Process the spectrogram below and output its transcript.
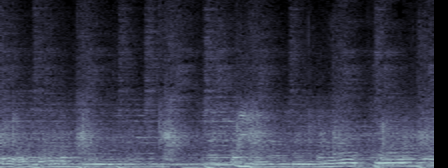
మాతాలని ఎన్నో కూడా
